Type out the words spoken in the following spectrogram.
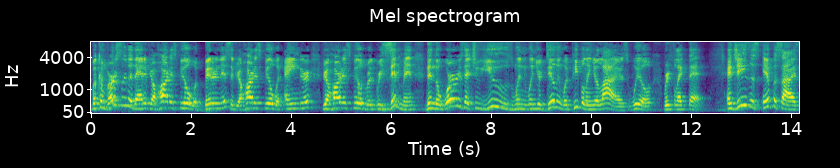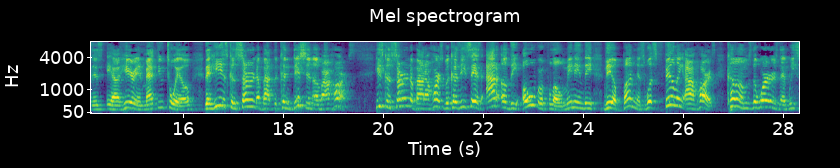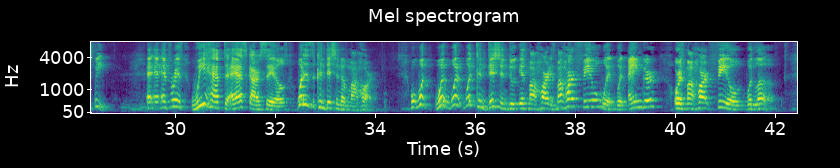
But conversely to that, if your heart is filled with bitterness, if your heart is filled with anger, if your heart is filled with resentment, then the words that you use when, when you're dealing with people in your lives will reflect that. And Jesus emphasizes uh, here in Matthew 12 that he is concerned about the condition of our hearts. He's concerned about our hearts because he says, out of the overflow, meaning the, the abundance, what's filling our hearts, comes the words that we speak. And, and, and friends, we have to ask ourselves, what is the condition of my heart? Well, what, what, what, what condition do, is my heart? Is my heart filled with, with anger or is my heart filled with love?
